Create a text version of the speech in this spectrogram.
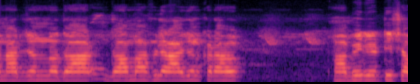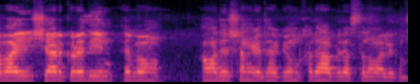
ওনার জন্য দোয়া দোয়া মাহফিলের আয়োজন করা হোক। ভিডিওটি সবাই শেয়ার করে দিন এবং আমাদের সঙ্গে থাকুন। খোদা হাফিজ। আসসালামু আলাইকুম।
